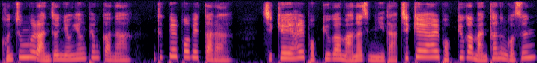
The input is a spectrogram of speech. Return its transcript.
건축물 안전 영향 평가나 특별법에 따라 지켜야 할 법규가 많아집니다. 지켜야 할 법규가 많다는 것은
